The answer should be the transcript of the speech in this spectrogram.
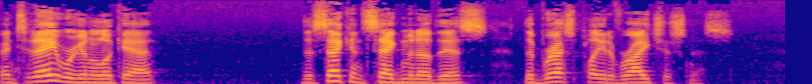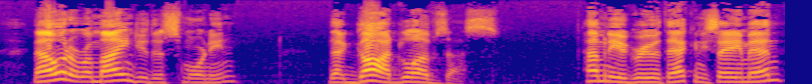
And today we're going to look at the second segment of this the breastplate of righteousness. Now, I want to remind you this morning that God loves us. How many agree with that? Can you say amen?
